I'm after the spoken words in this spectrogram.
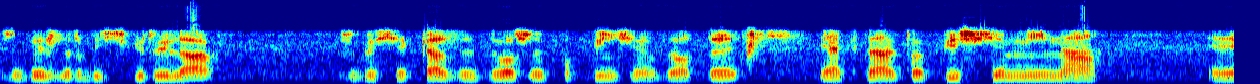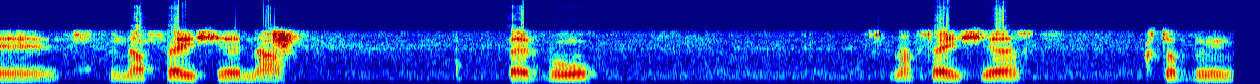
żeby zrobić grilla, żeby się każdy złożył po 50 zł. Jak tak, to piszcie mi na, yy, na fejsie, na PW, na fejsie, kto by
